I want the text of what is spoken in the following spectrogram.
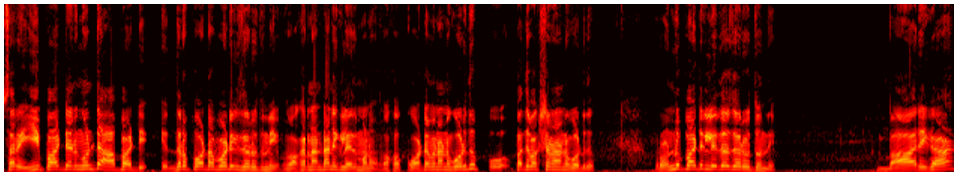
సరే ఈ పార్టీ అనుకుంటే ఆ పార్టీ. ఇద్దరు పోటాపోటీకి జరుగుతున్నాయి. ఒకరిని అనడానికి లేదు మనం. ఒక కూటమిని అనకూడదు ప్రతిపక్షం ప్రతిపక్షాన్ని అనకూడదు. రెండు పార్టీలు ఏదో జరుగుతుంది. భారీగా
